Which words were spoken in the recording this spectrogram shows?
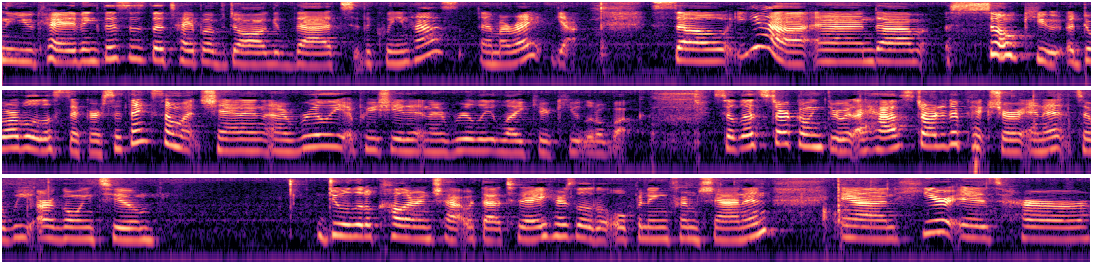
the UK. I think this is the type of dog that the Queen has. Am I right? Yeah. So yeah, and um, so cute, adorable little sticker. So thanks so much, Shannon. And I really appreciate it, and I really like your cute little book. So let's start going through it. I have started a picture in it, so we are going to do a little color and chat with that today. Here's a little opening from Shannon, and here is her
